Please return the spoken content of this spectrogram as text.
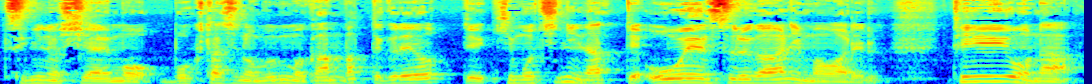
次の試合も僕たちの分も頑張ってくれよっていう気持ちになって応援する側に回れるっていうような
